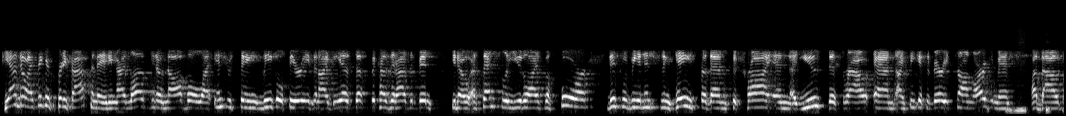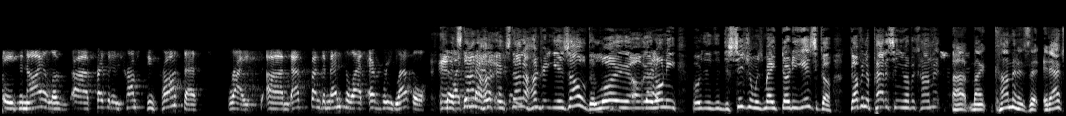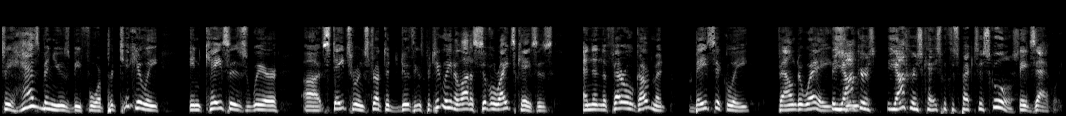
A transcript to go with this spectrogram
Yeah, no, I think it's pretty fascinating. I love, you know, novel, uh, interesting legal theories and ideas just because it hasn't been, you know, essentially utilized before. This would be an interesting case for them to try and uh, use this route. And I think it's a very strong argument about a denial of uh, President Trump's due process rights. Um, that's fundamental at every level. And So it's think not. that A, it's something- not hundred years old. The law. uh, It only. The the decision was made 30 years ago. Governor Paterson, you have a comment? Uh, my comment is that it actually has been used before, particularly in cases where uh, states were instructed to do things, particularly in a lot of civil rights cases, and then the federal government basically found a way. the to- Yonkers, the Yonkers case with respect to schools. exactly.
